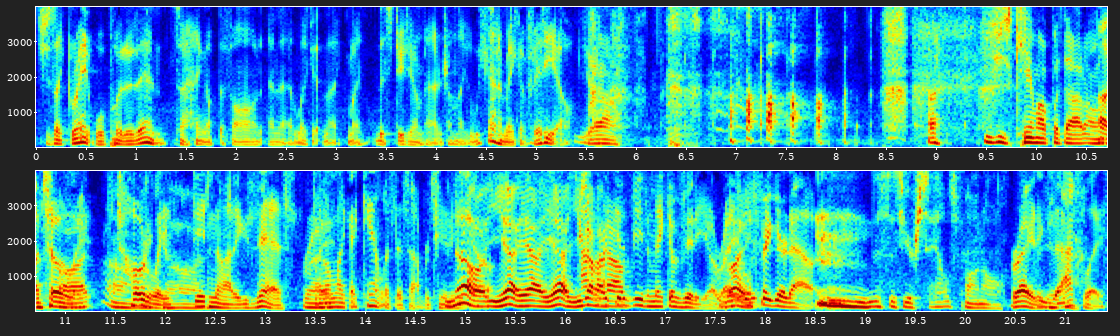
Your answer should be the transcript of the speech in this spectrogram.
She's like, great, we'll put it in. So I hang up the phone and I look at like my the studio manager. I'm like, we got to make a video. Yeah. you just came up with that on Uh, the totally, spot. Oh totally did not exist. But Right. I'm like, I can't let this opportunity No, go. yeah, yeah, yeah. You gotta hard could have. it be to make a video, right? We'll figure it out. This is your sales funnel. Right, exactly.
